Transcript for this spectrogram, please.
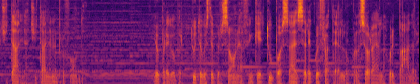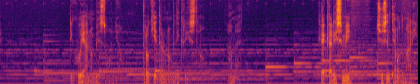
Ci taglia, ci taglia nel profondo. Io prego per tutte queste persone affinché tu possa essere quel fratello, quella sorella, quel padre di cui hanno bisogno. Te lo chiedo nel nome di Cristo. Amen. Ok carissimi, ci sentiamo domani.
